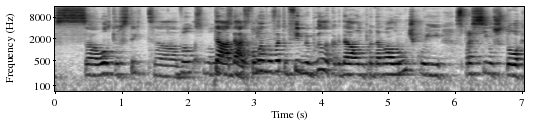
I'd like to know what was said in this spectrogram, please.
с Уолкер-стрит. Э, да, да, по-моему, в этом фильме было, когда он продавал ручку и спросил, что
